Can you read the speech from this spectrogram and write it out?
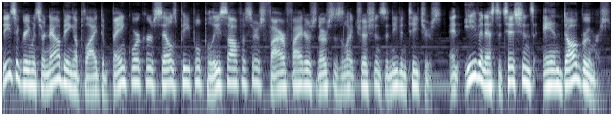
these agreements are now being applied to bank workers, salespeople, police officers, firefighters, nurses, electricians, and even teachers, and even estheticians and dog groomers.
